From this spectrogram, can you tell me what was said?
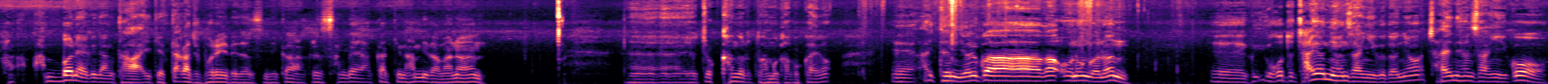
하- 한 번에 그냥 다 이렇게 따가지고 버려야 되지 않습니까? 그래서 상당히 아깝긴 합니다만은 에, 이쪽 칸으로 또 한번 가볼까요? 예, 하여튼 열과가 오는 거는 예, 그- 요것도 자연 현상이거든요. 자연 현상이고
